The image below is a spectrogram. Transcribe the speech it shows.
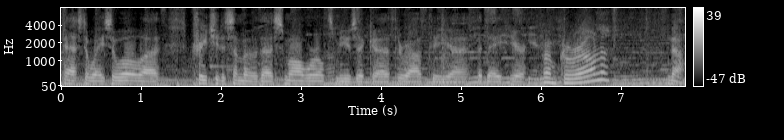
passed away. So we'll uh, treat you to some of the Small World's music uh, throughout the uh, the day here. From Corona? No.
